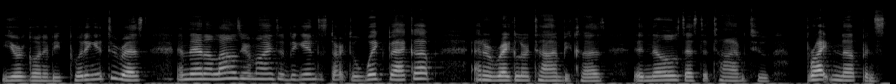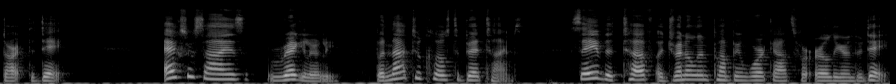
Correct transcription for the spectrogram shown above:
you're going to be putting it to rest, and then allows your mind to begin to start to wake back up at a regular time because it knows that's the time to brighten up and start the day. Exercise regularly but not too close to bedtimes. Save the tough adrenaline pumping workouts for earlier in the day.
